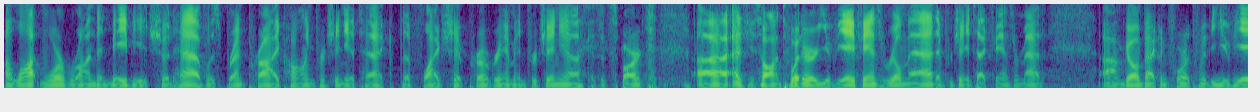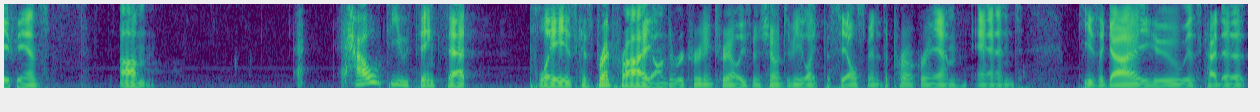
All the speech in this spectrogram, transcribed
a lot more run than maybe it should have was Brent Pry calling Virginia Tech the flagship program in Virginia because it sparked, uh, as you saw on Twitter, UVA fans were real mad and Virginia Tech fans were mad, um, going back and forth with the UVA fans. Um, how do you think that plays? Because Brent Pry on the recruiting trail, he's been shown to be like the salesman of the program, and he's a guy who is kind of,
